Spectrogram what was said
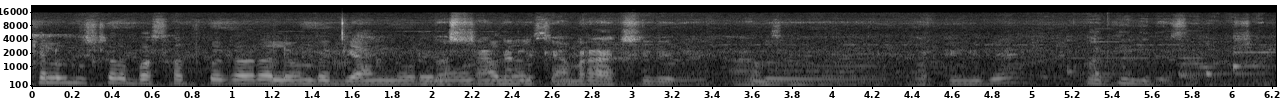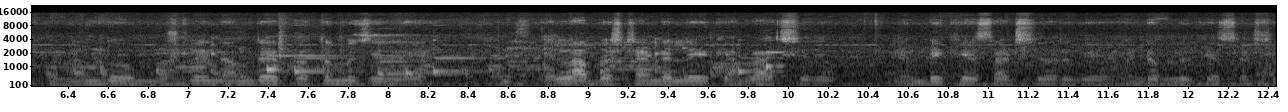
ಕೆಲವೊಂದಿಷ್ಟು ಬಸ್ ಹತ್ಬೇಕಾದ್ರೆ ಅಲ್ಲಿ ಒಂದು ಗ್ಯಾಂಗ್ ನೋಡಿ ಬಸ್ ಸ್ಟ್ಯಾಂಡಲ್ಲಿ ಕ್ಯಾಮ್ರಾ ಹಾಕ್ಸಿದ್ದೀವಿ ಅದು ವರ್ಕಿಂಗ್ ಇದೆ? ವರ್ಕಿಂಗ್ ಇದೆ ಸರ್. ನಮ್ಮದು ಮೋಸ್ಟ್ಲಿ ನಮ್ಮದೇ ಪ್ರಥಮ ಜಿಲ್ಲೆ. ಎಲ್ಲ ಬಸ್ ಸ್ಟ್ಯಾಂಡಲ್ಲಿ ಕ್ಯಾಮ್ರಾ ಹಾಕ್ಸಿದ್ದೀವಿ M D K S R C ಅವರಿಗೆ N W K S R C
